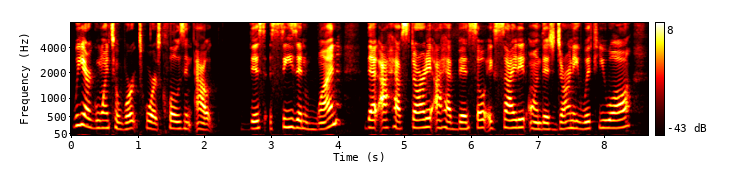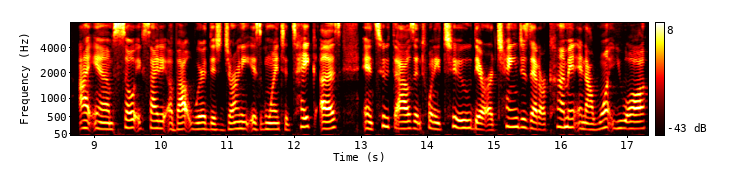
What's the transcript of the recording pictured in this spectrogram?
We are going to work towards closing out this season one that I have started. I have been so excited on this journey with you all. I am so excited about where this journey is going to take us in 2022. There are changes that are coming, and I want you all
